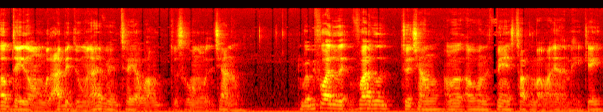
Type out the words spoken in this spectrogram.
update on what I've been doing. I haven't even tell y'all what I'm just going on with the channel. But before I do it, before I go to the channel, I'm, I want to finish talking about my anime, okay?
